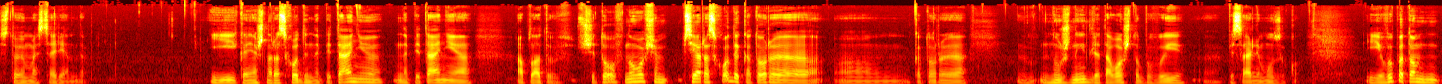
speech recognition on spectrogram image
стоимость аренды. И, конечно, расходы на питание, на питание, оплату счетов. Ну, в общем, все расходы, которые, э, которые нужны для того, чтобы вы э, писали музыку. И вы потом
